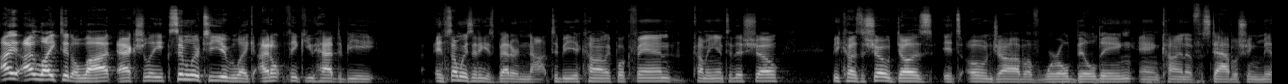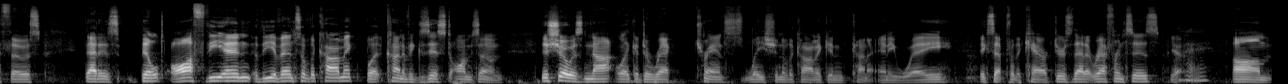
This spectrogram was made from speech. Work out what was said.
I, I liked it a lot, actually. Similar to you, like I don't think you had to be. In some ways, I think it's better not to be a comic book fan coming into this show, because the show does its own job of world building and kind of establishing mythos that is built off the end the events of the comic, but kind of exist on its own. This show is not like a direct translation of the comic in kind of any way, except for the characters that it references. Yeah. okay. Um,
